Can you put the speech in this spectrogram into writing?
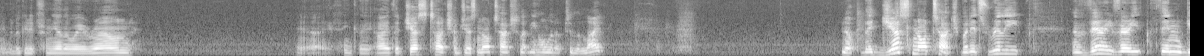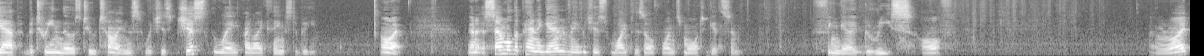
Maybe look at it from the other way around. Yeah, I think they either just touch or just not touch. Let me hold it up to the light. No, they just not touch, but it's really a very, very thin gap between those two tines, which is just the way I like things to be. Alright, I'm going to assemble the pen again, maybe just wipe this off once more to get some finger grease off. Alright,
